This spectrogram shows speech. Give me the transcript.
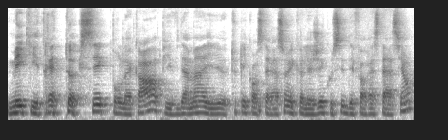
mais qui est très toxique pour le corps. Puis, évidemment, il y a toutes les considérations écologiques aussi de déforestation.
